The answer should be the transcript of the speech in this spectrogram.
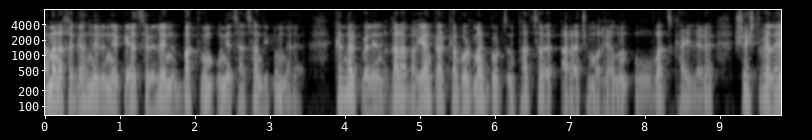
Համանախագահները ներկայացրել են Բաքվում ունեցած հանդիպումները, քննարկվել են Ղարաբաղյան կարգավորման գործընթացը առաջ մղելուն ուղղված քայլերը, շեշտվել է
